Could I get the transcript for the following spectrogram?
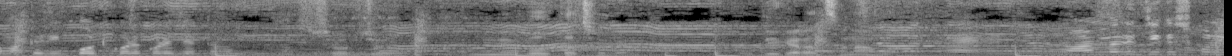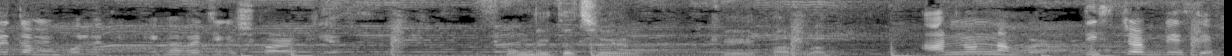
তোমাকে রিপোর্ট করে করে যেতে হবে। আশ্চর্য এমনি বলতেছো কেন? অধিকার আছে না আমার? হ্যাঁ নর্মালি জিজ্ঞেস করলে তো আমি বলে দিই। এভাবে জিজ্ঞেস করার কি আছে? ফোন দিতেছে কে বারবার? আননোন নাম্বার ডিস্টার্ব দিয়ে সেভ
